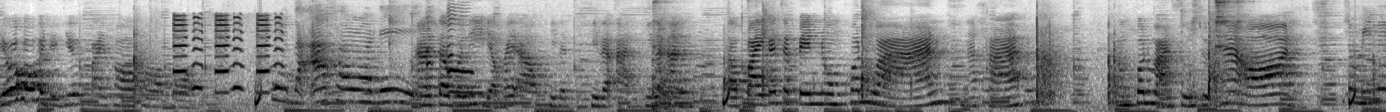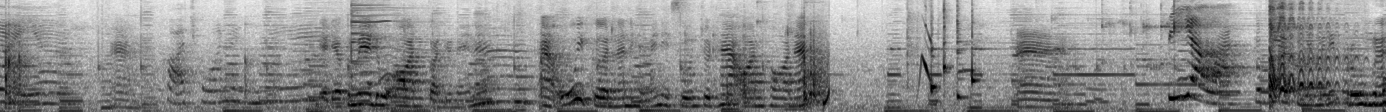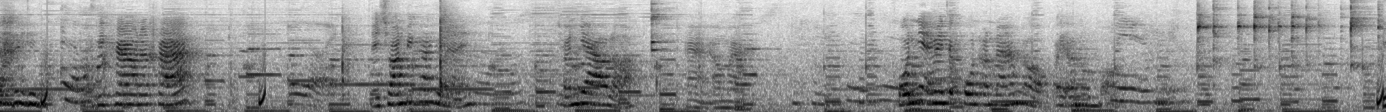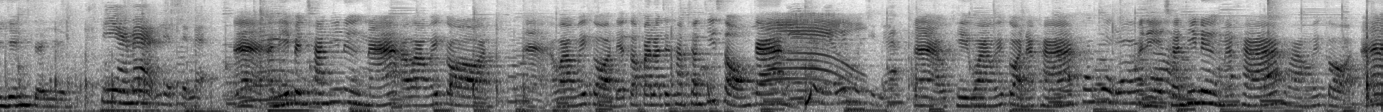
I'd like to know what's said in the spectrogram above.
โย่เดี๋ยวเยอะไปพอพอพอแต่อาคาราดีอ่าสตรอเบอรี่เดี๋ยวค่อยเอาทีละทีละอันทีละอัน ต่อไปก็จะเป็นนมข้นหวานนะคะ นมข้นหวาน 0.5 ออนจะไม่ไหนอะอ่าขอช้อนหน่อยแม่เดี๋ยวเดี๋ยวคุณแม่ดูออนก่อนอยู่ไหนนะอะอุ้ยเกินแล้วนี่เห็นไหมนี่0.5 ออนพอนะอ่า เปรี้ยวอะก็เปรี้ยวสิยังไม่ได้ปรุงเลยอะไรวะพี่ข้าวนะคะอร่อยไหนช้อนพี่ข้าวอยู่ไหน ช้อนยาวเหรอ อ่าเอามา คนเนี่ยแม่จะคนเอาน้ำออกไอยเอานมออกนี่ใจเย็นใจเย็นนี่ไงแม่เรียนเสร็จแล้วอ่าอันนี้เป็นชั้นที่หนึ่งนะ เอาวางไว้ก่อน อ่าเอาวางไว้ก่อน เดี๋ยวต่อไปเราจะทำชั้นที่สองกัน อ่าโอเควางไว้ก่อนนะคะคุณเสร็จแล้วอันนี้ชั้นที่หนึ่งนะคะ วางไว้ก่อนอ่า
